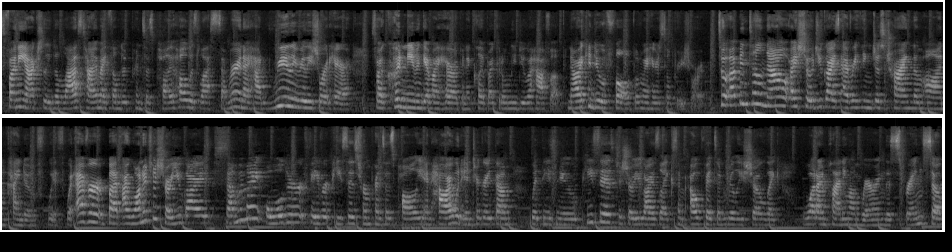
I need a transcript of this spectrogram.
It's funny actually, the last time I filmed a Princess Polly haul was last summer and I had really, really short hair. So I couldn't even get my hair up in a clip. I could only do a half up. Now I can do a full, but my hair is still pretty short. So up until now, I showed you guys everything, just trying them on kind of with whatever, but I wanted to show you guys some of my older favorite pieces from Princess Polly and how I would integrate them with these new pieces to show you guys like some outfits and really show like what I'm planning on wearing this spring. So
